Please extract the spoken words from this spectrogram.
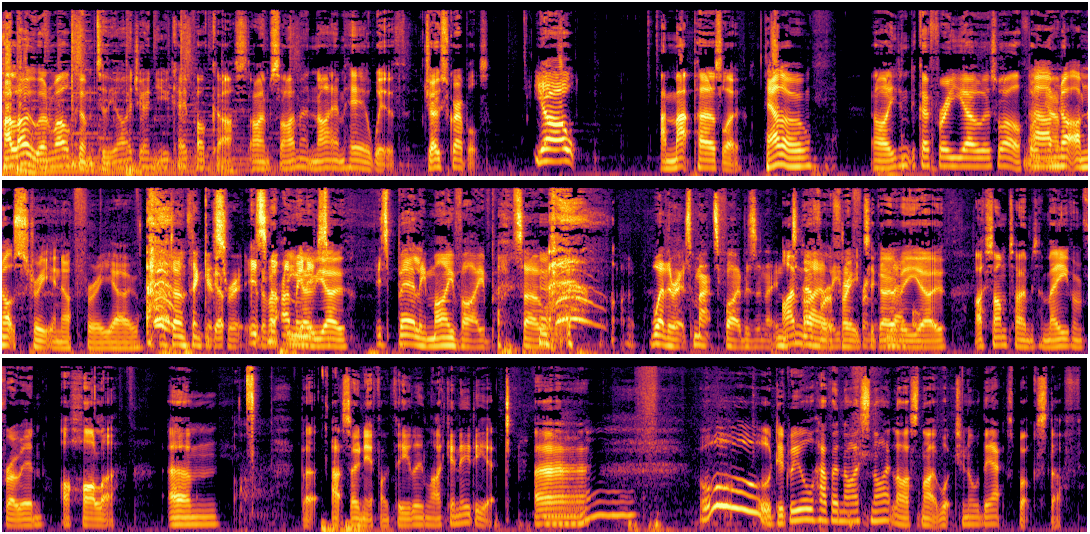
Hello and welcome to the IGN UK podcast. I'm Simon and I am here with Joe Skrebels Yo! and Matt Purslow. Hello. Oh, you didn't go for a yo as well? No, I'm not. I'm not street enough for a yo. I don't think it's re- it's not. I mean, it's, yo. it's barely my vibe. So whether it's Matt's vibe is an entirely I'm never afraid to different go level. the yo. I sometimes may even throw in a holler, um, but that's only if I'm feeling like an idiot. Uh, oh, did we all have a nice night last night watching all the Xbox stuff?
